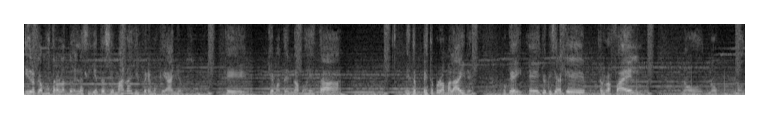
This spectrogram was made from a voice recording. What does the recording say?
y de lo que vamos a estar hablando en las siguientes semanas y esperemos que años que, que mantengamos esta, este, este programa al aire, ¿ok? Eh, yo quisiera que Rafael nos, nos- nos-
